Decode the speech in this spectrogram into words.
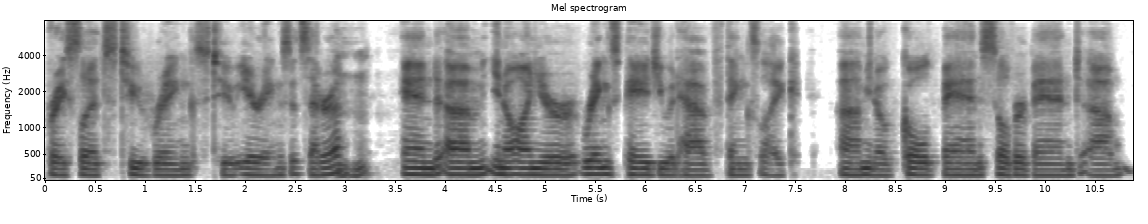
bracelets to rings to earrings etc mm-hmm. And um, you know, on your rings page, you would have things like um, you know, gold band, silver band, um,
